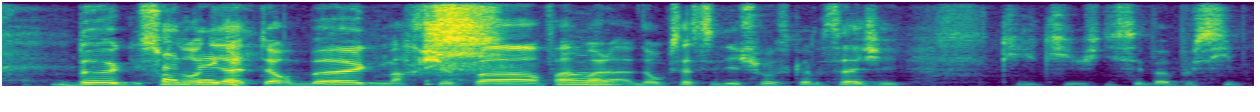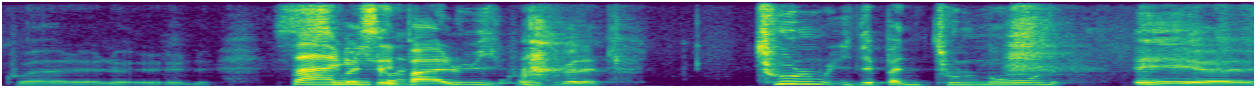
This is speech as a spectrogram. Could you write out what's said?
bug, son ordinateur bug. bug, marche pas. Enfin voilà. Donc ça c'est des choses comme ça. J'ai qui, qui, je dis c'est pas possible quoi. c'est pas à lui quoi. tout il dépanne tout le monde et euh,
